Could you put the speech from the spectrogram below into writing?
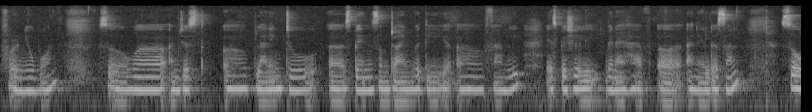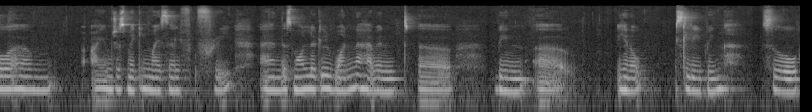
for a newborn. So uh, I'm just planning to spend some time with the family, especially when I have an elder son. So um, I am just making myself free, and the small little one I haven't uh, been, uh, you know, sleeping. So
